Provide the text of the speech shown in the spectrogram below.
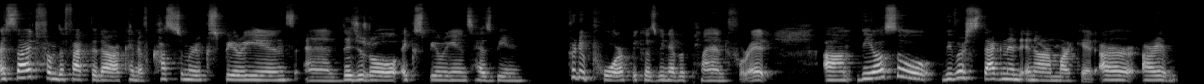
aside from the fact that our kind of customer experience and digital experience has been pretty poor because we never planned for it. Um, we also we were stagnant in our market. Our our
